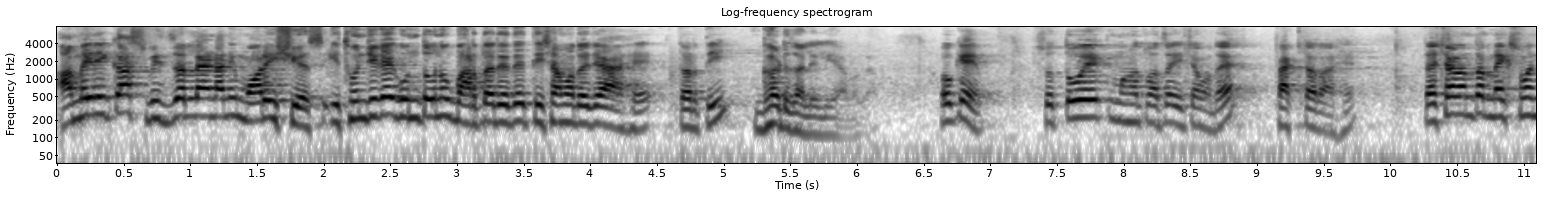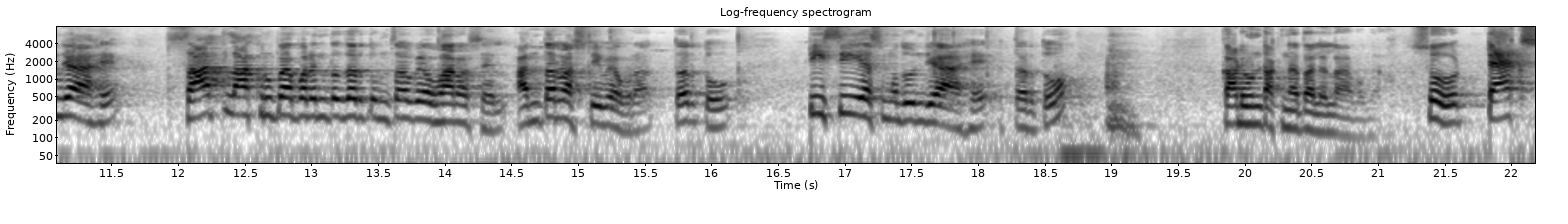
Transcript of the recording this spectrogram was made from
अमेरिका स्वित्झर्लंड आणि मॉरिशियस इथून जी काही गुंतवणूक भारतात येते तिच्यामध्ये जे आहे तर ती घट झालेली आहे बघा. ओके? सो तो एक महत्त्वाचा याच्यामध्ये फॅक्टर आहे. त्याच्यानंतर नेक्स्ट म्हणजे आहे सात लाख रुपयापर्यंत जर तुमचा व्यवहार असेल आंतरराष्ट्रीय व्यवहार तर तो टी सी एसमधून जे आहे तर तो काढून टाकण्यात आलेला आहे बघा. So tax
